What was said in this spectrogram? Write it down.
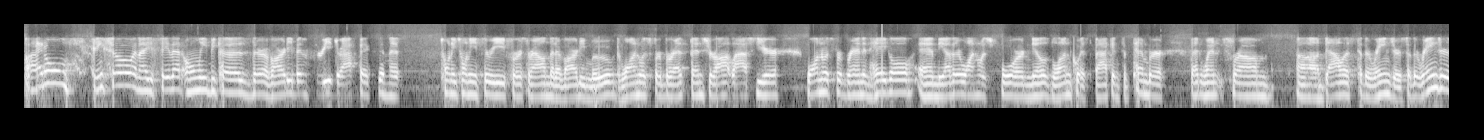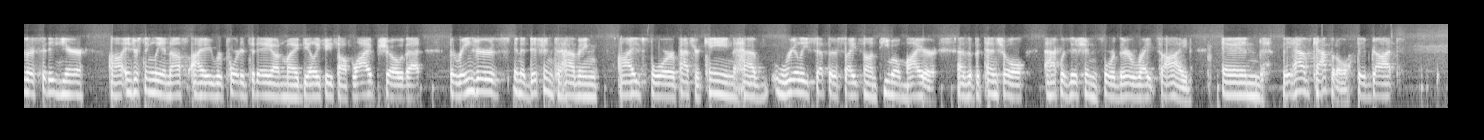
I don't think so, and I say that only because there have already been three draft picks in this 2023 first round that have already moved. One was for Brent Ben Chiarot last year. One was for Brandon Hagel, and the other one was for Nils Lundkvist back in September. That went from uh, Dallas to the Rangers. So the Rangers are sitting here. Uh, interestingly enough, I reported today on my Daily Faceoff Live show that the Rangers, in addition to having eyes for Patrick Kane, have really set their sights on Timo Meier as a potential acquisition for their right side. And they have capital. They've got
